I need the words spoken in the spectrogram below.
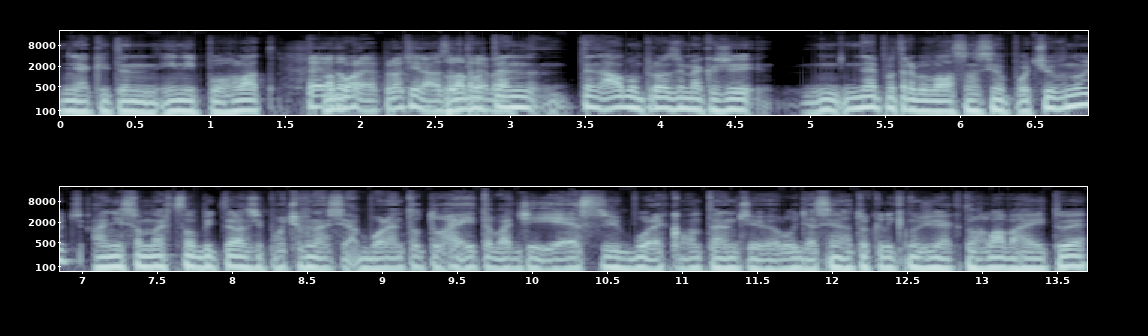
nejaký ten iný pohľad. To je lebo, dobré, proti nás Lebo treba. ten, ten album prosím, akože nepotreboval som si ho počúvnuť, ani som nechcel byť teraz, že počúvnem si a budem to tu hejtovať, že yes, že bude content, že ľudia si na to kliknú, že jak to hlava hejtuje.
